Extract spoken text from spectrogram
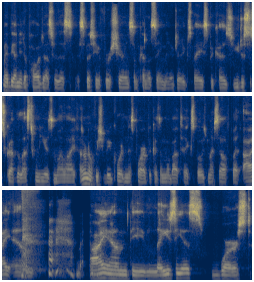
Maybe I need to apologize for this, especially if we're sharing some kind of same energetic space, because you just described the last 20 years of my life. I don't know if we should be recording this part because I'm about to expose myself, but I am I am the laziest, worst,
